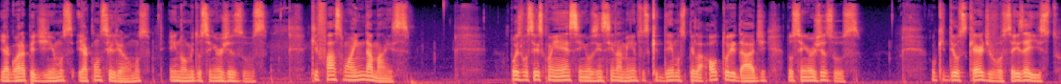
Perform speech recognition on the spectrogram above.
E agora pedimos e aconselhamos, em nome do Senhor Jesus, que façam ainda mais. Pois vocês conhecem os ensinamentos que demos pela autoridade do Senhor Jesus. O que Deus quer de vocês é isto:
